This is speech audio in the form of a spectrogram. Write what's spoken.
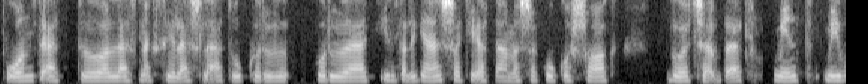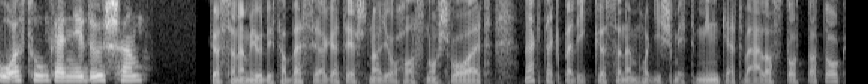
pont ettől lesznek széles látókörűek, intelligensek, értelmesek, okosak, bölcsebbek, mint mi voltunk ennyi idősen. Köszönöm Judit a beszélgetés, nagyon hasznos volt. Nektek pedig köszönöm, hogy ismét minket választottatok.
